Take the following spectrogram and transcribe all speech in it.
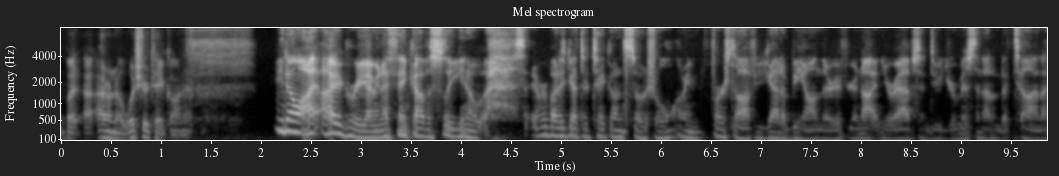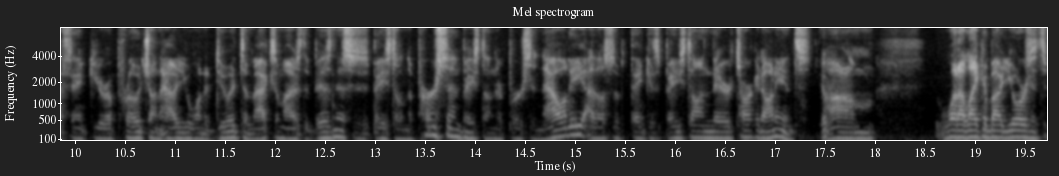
but I don't know. What's your take on it? You know, I, I agree. I mean, I think obviously, you know, everybody's got their take on social. I mean, first off, you got to be on there. If you're not and you're absent, dude, you're missing out on a ton. I think your approach on how you want to do it to maximize the business is based on the person, based on their personality. I also think it's based on their target audience. Yep. Um, what I like about yours, it's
